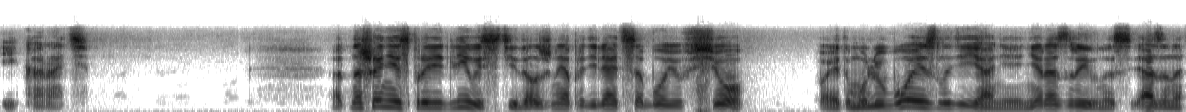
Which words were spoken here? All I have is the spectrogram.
и карать. Отношения справедливости должны определять собою все, поэтому любое злодеяние неразрывно связано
